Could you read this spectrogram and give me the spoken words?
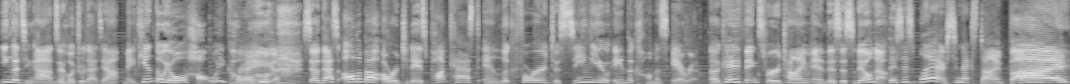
应个景啊，最后祝大家每天都有好胃口。 Right. so that's all about our today's podcast, and look forward to seeing you in the comments area. Okay, thanks for your time, and this is Leona. This is Blair. See you next time. Bye.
